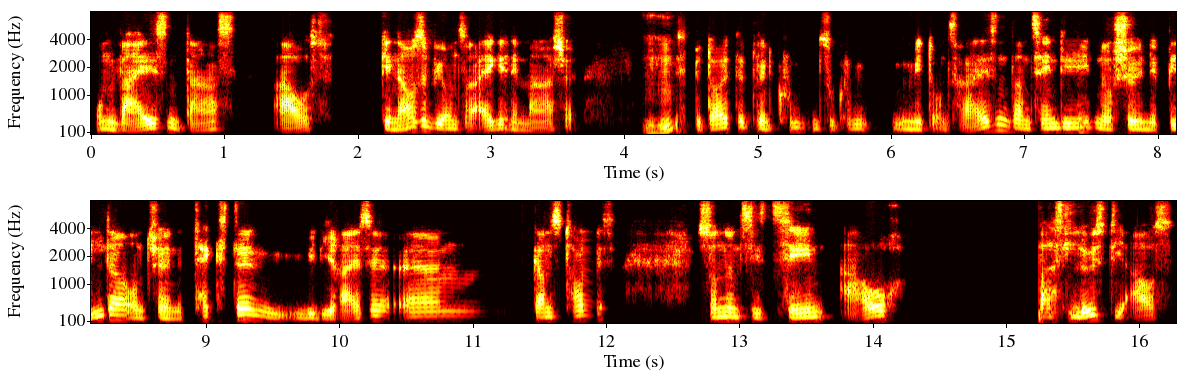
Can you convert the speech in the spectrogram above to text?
und weisen das aus Genauso wie unsere eigene Marge. Mhm. Das bedeutet, wenn Kunden zu, mit uns reisen, dann sehen die nicht nur schöne Bilder und schöne Texte, wie die Reise ähm, ganz toll ist, sondern sie sehen auch, was löst die aus?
